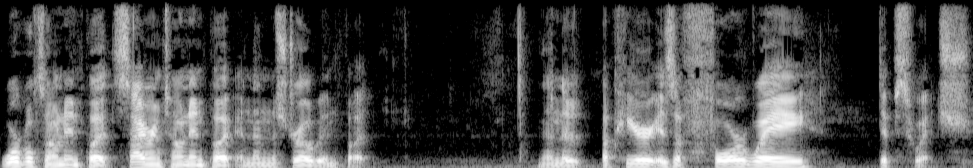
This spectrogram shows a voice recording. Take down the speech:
warble tone input, siren tone input, and then the strobe input. then there, up here is a four-way dip switch.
